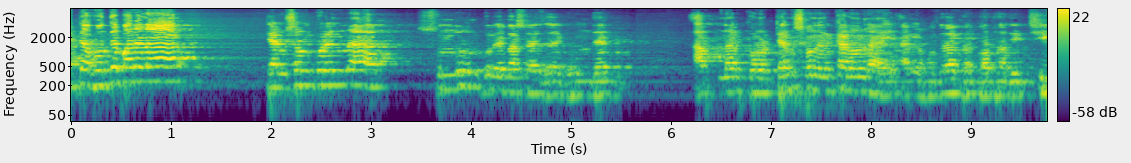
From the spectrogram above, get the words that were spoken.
এটা হতে পারে না। টেনশন করেন না, সুন্দর করে বাসায় যায়, ঘুম দেন। আপনার কোনো টেনশনের কারণ নাই, আমি হযরতের কথা দিচ্ছি।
